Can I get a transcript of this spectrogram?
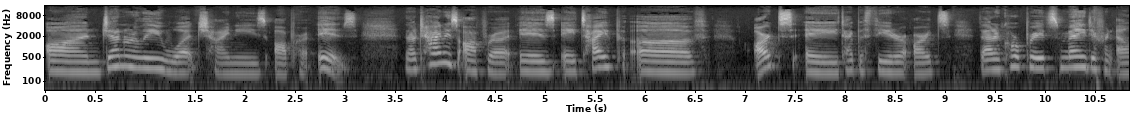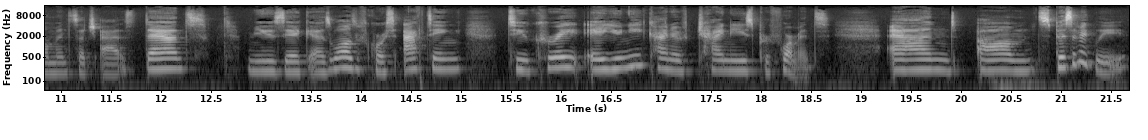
on generally what Chinese opera is. Now, Chinese opera is a type of arts, a type of theater arts that incorporates many different elements such as dance, music, as well as, of course, acting to create a unique kind of Chinese performance. And um, specifically,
